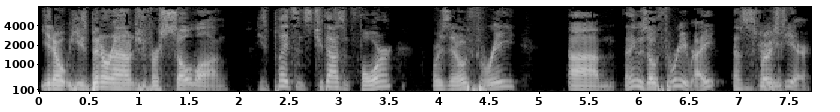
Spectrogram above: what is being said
you know he's been around for so long. He's played since 2004 or is it 03? Um, I think it was 03, right? That was his 1st mm-hmm. year.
